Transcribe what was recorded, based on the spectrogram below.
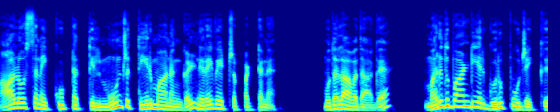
ஆலோசனை கூட்டத்தில் மூன்று தீர்மானங்கள் நிறைவேற்றப்பட்டன. முதலாவதாக மருதுபாண்டியர் குரு பூஜைக்கு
